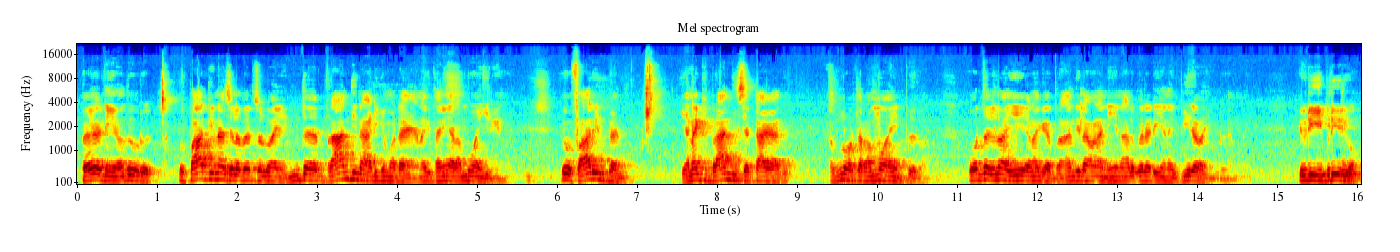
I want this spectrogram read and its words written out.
இப்போ நீங்கள் வந்து ஒரு ஒரு பார்ட்டினா சில பேர் சொல்லுவாங்க இந்த பிராந்தி நான் அடிக்க மாட்டேன். எனக்கு தனியாக ரம்பு வாங்கியிருக்கேன் இப்போ ஃபாரின் பிராந்தி எனக்கு பிராந்தி செட் ஆகாது. அப்படின்னு ஒருத்தர் ரம்மு வாங்கிட்டு போயிடுவான். ஒருத்தர் சொல்லுவான் ஐயோ எனக்கு பிராந்திலாம் வேணாம். நீங்கள் நாலு பேர் அடி எனக்கு பீரை வாங்கி கொடுங்க. இப்படி இப்படி இருக்கும்.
